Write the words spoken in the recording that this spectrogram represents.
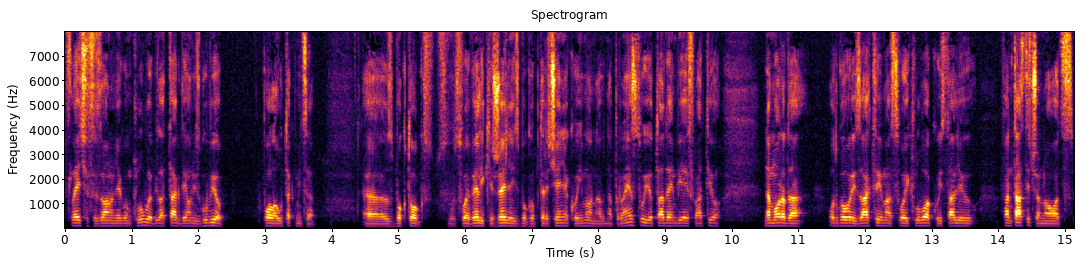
Sledeća sezona u njegovom klubu je bila ta gde je on izgubio pola utakmica e, zbog tog svo- svoje velike želje i zbog opterećenja koje je imao na, na prvenstvu i od tada NBA je shvatio da mora da odgovori zahtevima svojih klubova koji stavljaju fantastičan novac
